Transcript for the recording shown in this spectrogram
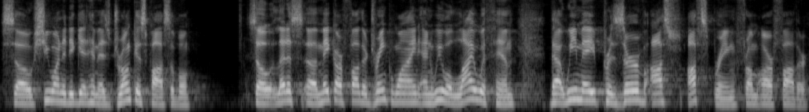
So she wanted to get him as drunk as possible. So let us uh, make our father drink wine, and we will lie with him, that we may preserve offspring from our father.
